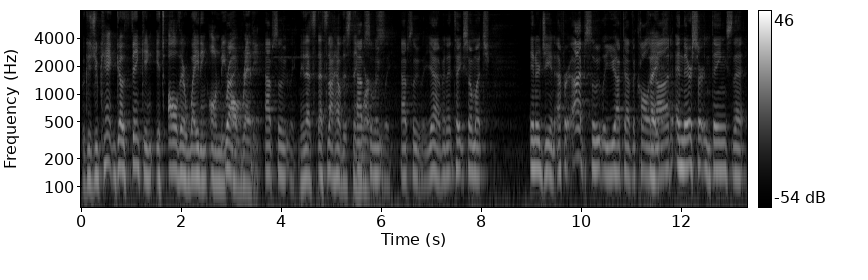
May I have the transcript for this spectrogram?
because you can't go thinking it's all there waiting on me Right. already. Absolutely. I mean, that's, that's not how this thing Absolutely, works. absolutely. Absolutely yeah, I mean, it takes so much energy and effort. Absolutely, you have to have the call Faith. of God. And there are certain things that,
